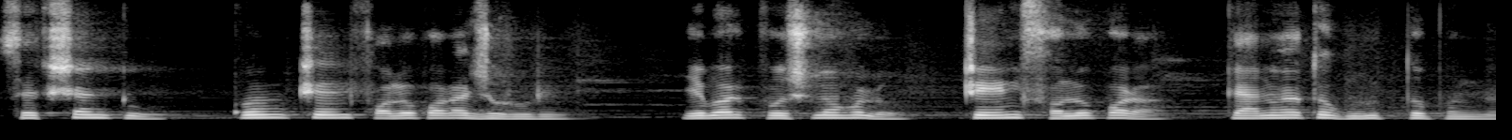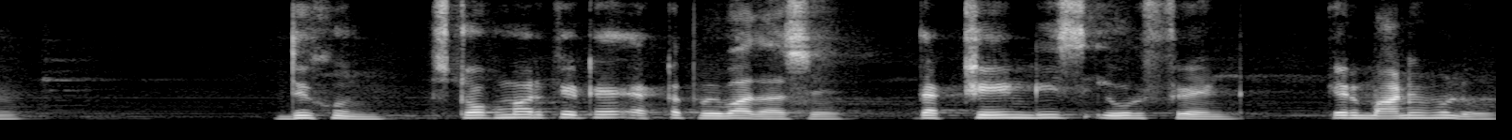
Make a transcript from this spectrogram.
সেকশন টু কোন ট্রেন ফলো করা জরুরি? এবার প্রশ্ন হলো ট্রেন ফলো করা কেন এত গুরুত্বপূর্ণ? দেখুন স্টক মার্কেটে একটা প্রবাদ আছে the trend is your friend এর মানে হলো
